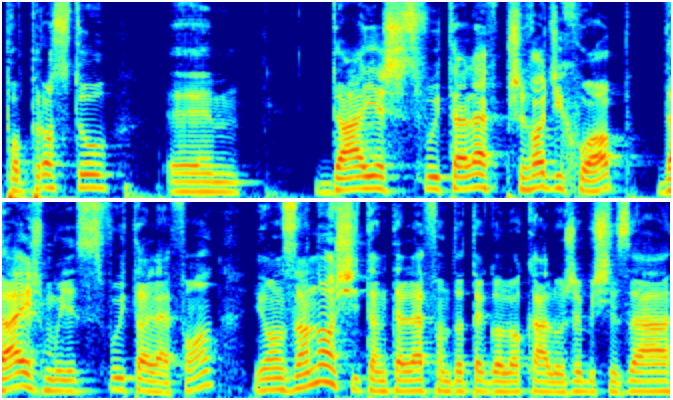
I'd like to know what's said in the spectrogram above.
po prostu ym, dajesz swój telefon, przychodzi chłop, dajesz mu swój telefon i on zanosi ten telefon do tego lokalu, żeby się za,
